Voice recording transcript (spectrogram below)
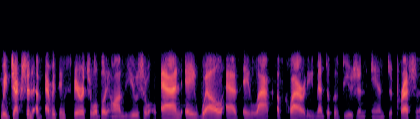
rejection of everything spiritual beyond the usual, and a well as a lack of clarity, mental confusion, and depression.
